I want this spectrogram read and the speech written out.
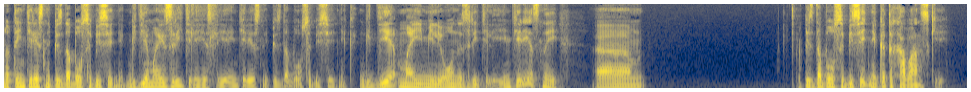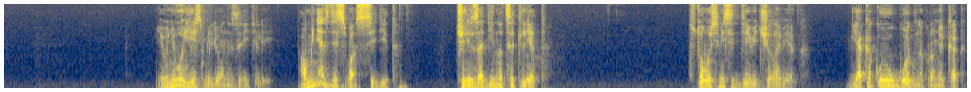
Но ты интересный пиздобол-собеседник. Где мои зрители, если я интересный пиздобол-собеседник? Где мои миллионы зрителей? Интересный э, пиздобол-собеседник – это Хованский. И у него есть миллионы зрителей. А у меня здесь вас сидит через 11 лет 189 человек. Я какой угодно, кроме как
